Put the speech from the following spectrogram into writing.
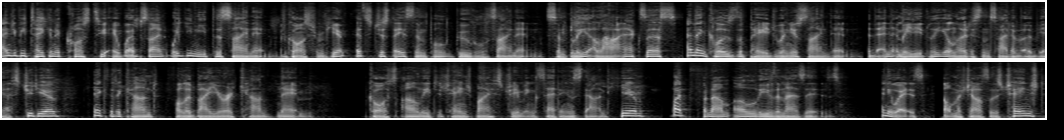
and you'll be taken across to a website where you need to sign in. Of course, from here, it's just a simple Google sign in. Simply allow access, and then close the page when you're signed in. And then immediately, you'll notice inside of OBS Studio, connected account followed by your account name. Of course, I'll need to change my streaming settings down here, but for now, I'll leave them as is. Anyways, not much else has changed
